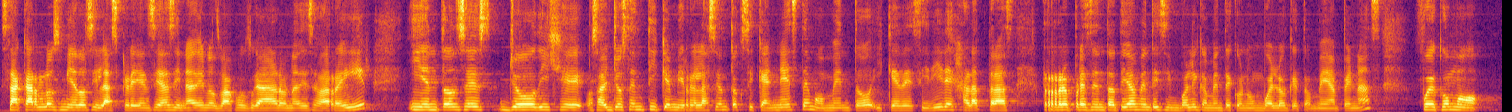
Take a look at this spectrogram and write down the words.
sacar los miedos y las creencias y nadie nos va a juzgar o nadie se va a reír. Y entonces yo dije, o sea, yo sentí que mi relación tóxica en este momento y que decidí dejar atrás representativamente y simbólicamente con un vuelo que tomé apenas, fue como,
